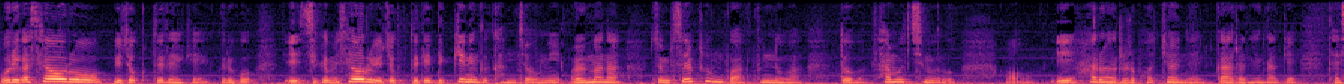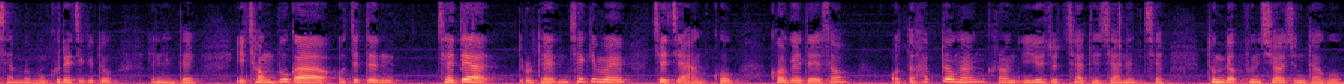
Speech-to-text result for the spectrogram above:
우리가 세월호 유족들에게 그리고 이 지금의 세월호 유족들이 느끼는 그 감정이 얼마나 좀 슬픔과 분노와 또 사무침으로 어, 이 하루하루를 버텨낼까라는 생각에 다시 한번 뭉클해지기도 했는데 이 정부가 어쨌든 제대로 된 책임을 지지 않고 거기에 대해서 어떤 합동한 그런 이유조차 되지 않은 채 돈 몇푼 쥐어준다고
